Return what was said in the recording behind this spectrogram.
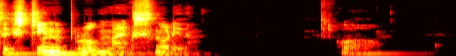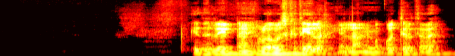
sixteen pro max ನೋಡಿದ ಇದ್ರ ರೇಟ್ ಹೇಳೋ ಅವಶ್ಯಕತೆ ಇಲ್ಲ. ಎಲ್ಲ ನಿಮಗೆ ಗೊತ್ತಿರ್ತದೆ.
